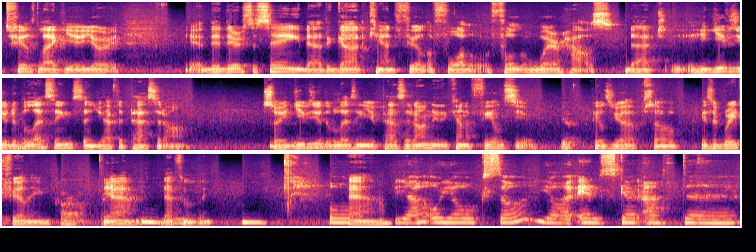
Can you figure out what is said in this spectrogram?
It feels like you, you're. Yeah, there's a saying that God can't fill a full, full warehouse. That He gives you the blessings and you have to pass it on. So He gives you the blessing, you pass it on, and it kind of fills you, Yep. fills you up. So it's a great feeling. Karma. Yeah, mm-hmm. definitely. Och, Ja. och jag också. Jag älskar att... Eh,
